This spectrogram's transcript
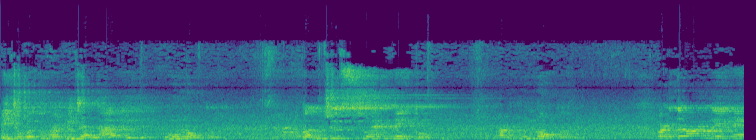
બીજું બધું મને બીજા લાવી હું ન કરું કંજૂસ છું એમ નહીં કહું પણ હું ન કરું પણ ત્રણ મહિને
